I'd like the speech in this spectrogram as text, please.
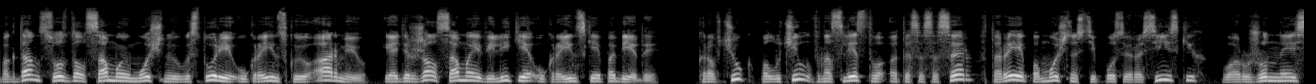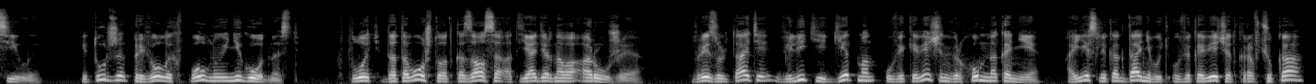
Богдан создал самую мощную в истории украинскую армию и одержал самые великие украинские победы. Кравчук получил в наследство от СССР вторые по мощности после российских вооруженные силы и тут же привел их в полную негодность, вплоть до того, что отказался от ядерного оружия. В результате великий Гетман увековечен верхом на коне, а если когда-нибудь увековечат Кравчука,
